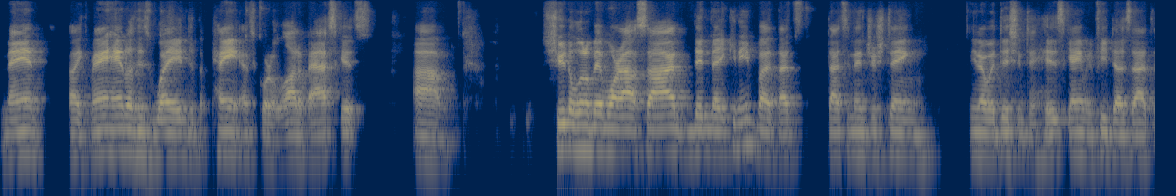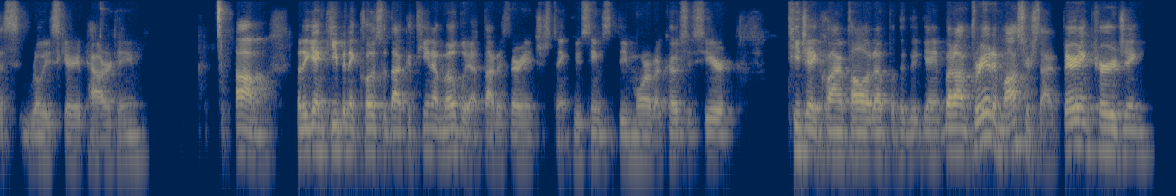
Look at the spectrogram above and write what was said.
man like manhandled his way into the paint and scored a lot of baskets. Um, shoot a little bit more outside, didn't make any, but that's that's an interesting you know addition to his game. If he does that, this really scary power team. Um, but again, keeping it close without Cuttino Mobley, I thought is very interesting, who seems to be more of a coach this year. TJ Klein followed up with a good game. But on three-headed monster side, very encouraging.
